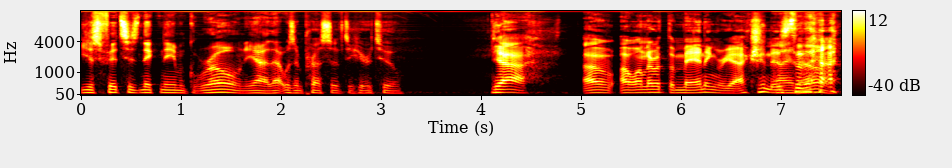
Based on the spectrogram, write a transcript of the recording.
He just fits his nickname Grown. Yeah, that was impressive to hear too. yeah, I I wonder what the Manning reaction is I to know. that.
